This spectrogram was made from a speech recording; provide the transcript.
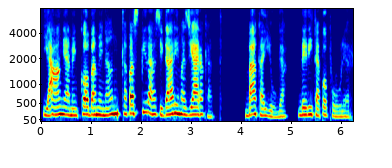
yang mencoba menangkap aspirasi dari masyarakat. Baka juga, berita populer,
